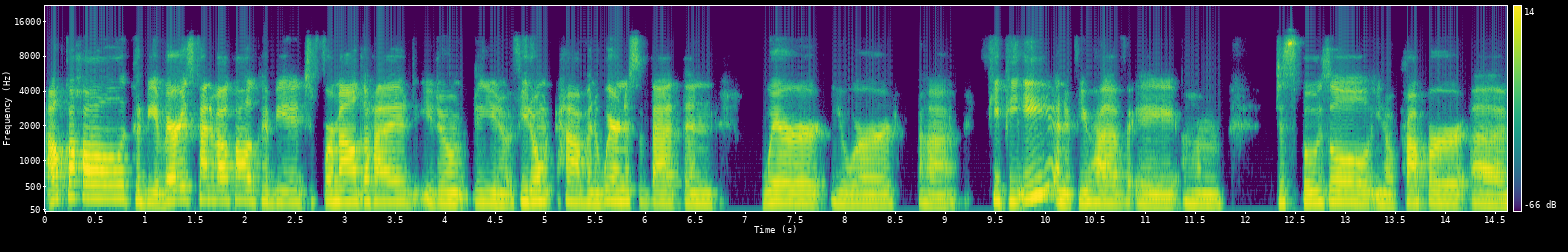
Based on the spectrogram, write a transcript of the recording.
alcohol it could be a various kind of alcohol it could be formaldehyde. You don't you know if you don't have an awareness of that then wear your uh, ppe and if you have a um, disposal you know proper uh,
